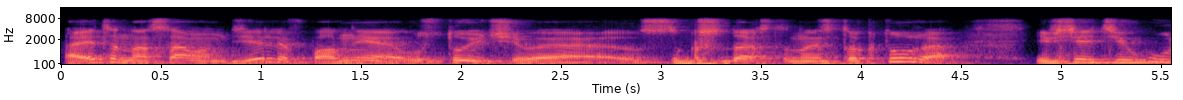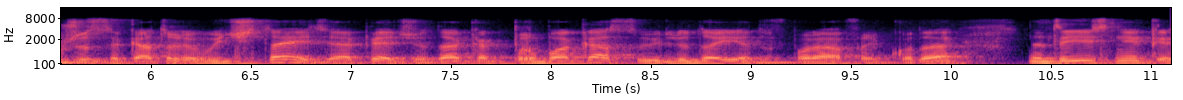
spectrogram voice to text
а это на самом деле вполне устойчивая государственная структура. И все эти ужасы, которые вы читаете, опять же, да, как про Бакасу и людоедов про Африку, да, это есть некое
